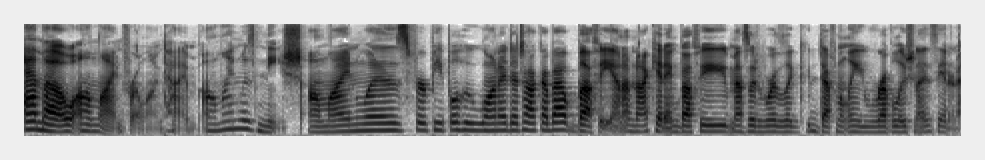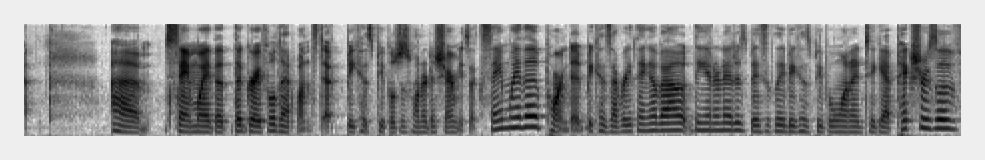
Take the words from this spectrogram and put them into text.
MO online for a long time. Online was niche. Online was for people who wanted to talk about Buffy. And I'm not kidding. Buffy message boards like definitely revolutionized the internet. Um, same way that the Grateful Dead ones did, because people just wanted to share music. Same way that porn did, because everything about the internet is basically because people wanted to get pictures of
